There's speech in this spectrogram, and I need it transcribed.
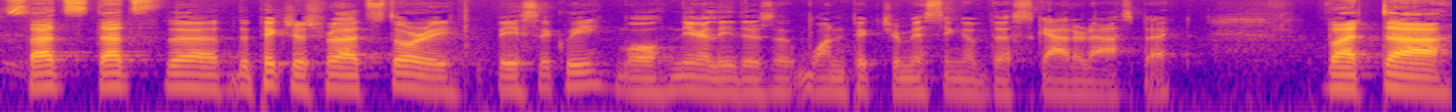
So that's that's the the pictures for that story, basically. Well, nearly. There's a, one picture missing of the scattered aspect, but uh,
